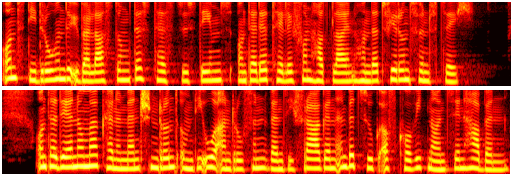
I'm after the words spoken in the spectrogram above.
und die drohende Überlastung des Testsystems unter der Telefonhotline 154. Unter der Nummer können Menschen rund um die Uhr anrufen, wenn sie Fragen in Bezug auf Covid-19 haben.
